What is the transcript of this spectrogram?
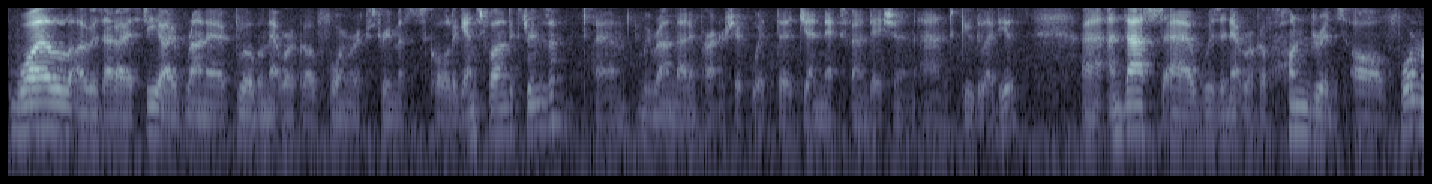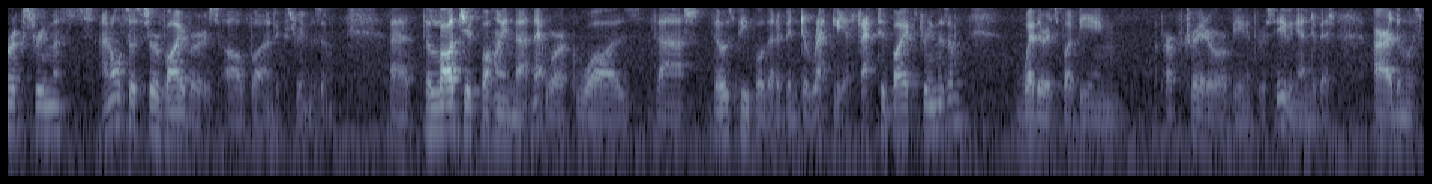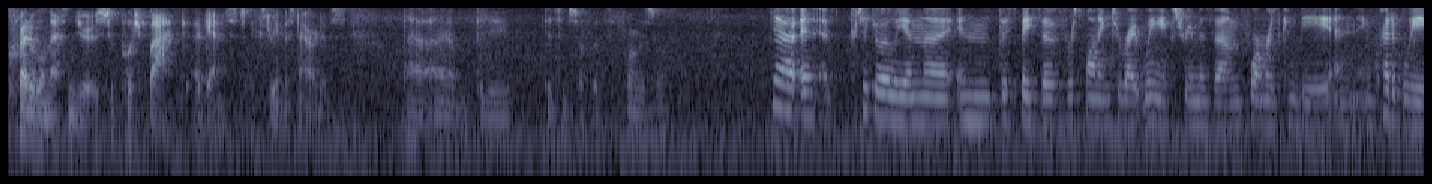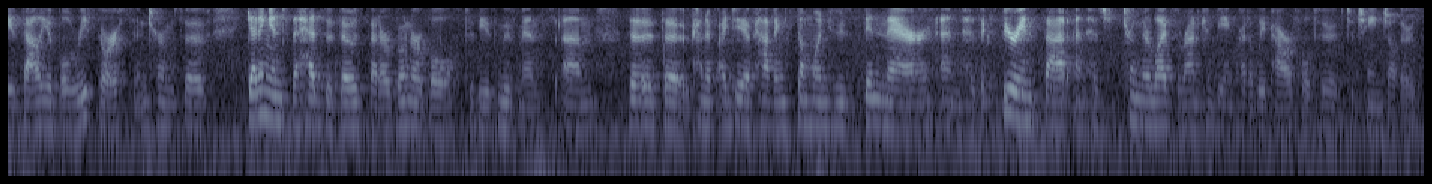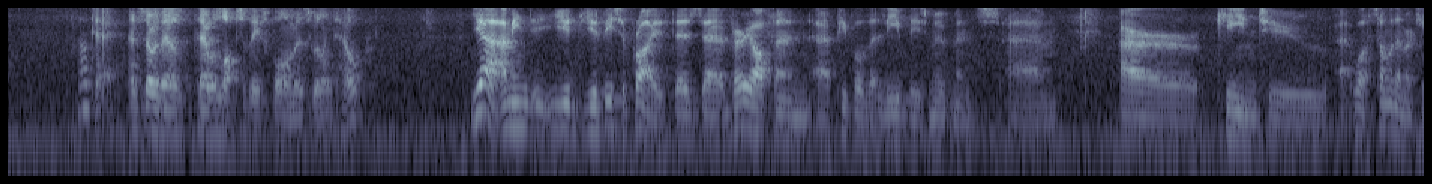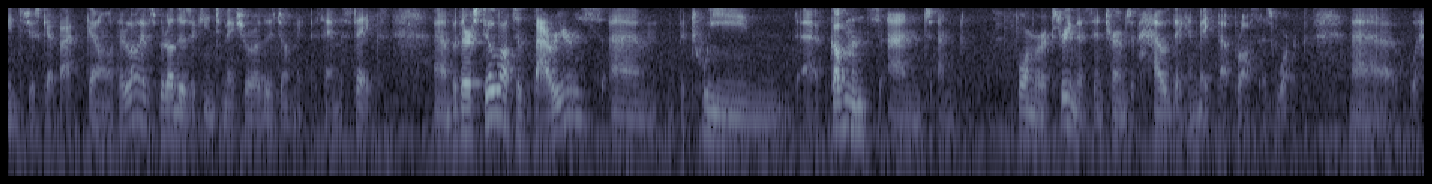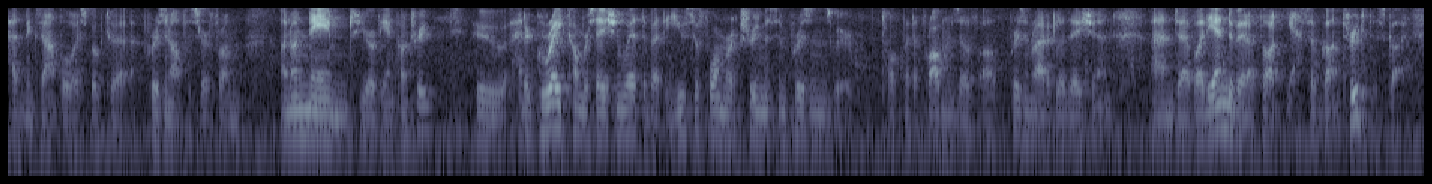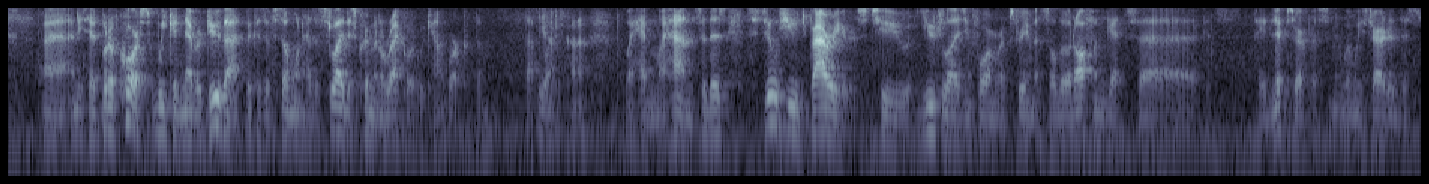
while I was at ISD, I ran a global network of former extremists called Against Violent Extremism. Um, we ran that in partnership with the Gen Next Foundation and Google Ideas. Uh, and that uh, was a network of hundreds of former extremists and also survivors of violent extremism. Uh, the logic behind that network was that those people that have been directly affected by extremism, whether it's by being a perpetrator or being at the receiving end of it, are the most credible messengers to push back against extremist narratives. Uh, I don't know, but you did some stuff with form as well. Yeah, and particularly in the in the space of responding to right wing extremism, formers can be an incredibly valuable resource in terms of getting into the heads of those that are vulnerable to these movements. Um, the the kind of idea of having someone who's been there and has experienced that and has turned their lives around can be incredibly powerful to to change others. Okay, and so there there were lots of these formers willing to help. Yeah, I mean, you'd you'd be surprised. There's uh, very often uh, people that leave these movements um, are keen to. Uh, well, some of them are keen to just get back, get on with their lives, but others are keen to make sure others don't make the same mistakes. Um, but there are still lots of barriers um, between uh, governments and and former extremists in terms of how they can make that process work. Uh, had an example. I spoke to a, a prison officer from an unnamed European country who had a great conversation with about the use of former extremists in prisons. We were talking about the problems of, of prison radicalization. And uh, by the end of it, I thought, yes, I've gotten through to this guy. Uh, and he said, but of course, we could never do that because if someone has a slightest criminal record, we can't work with them. At that point, yeah. I kind of put my head in my hand. So there's still huge barriers to utilizing former extremists, although it often gets, uh, gets paid lip service. I mean, when we started this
